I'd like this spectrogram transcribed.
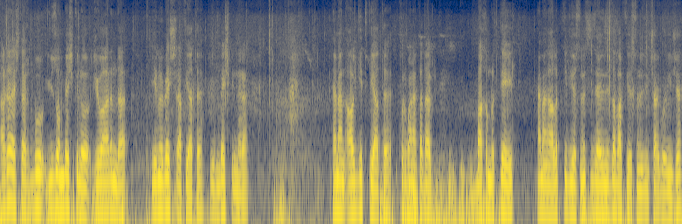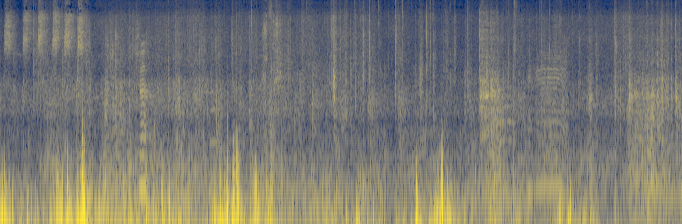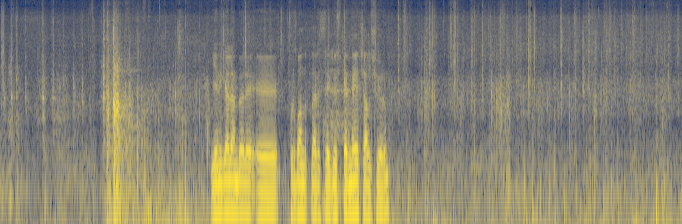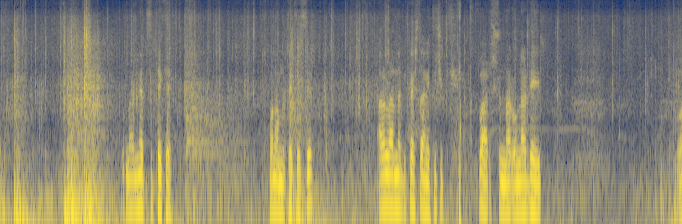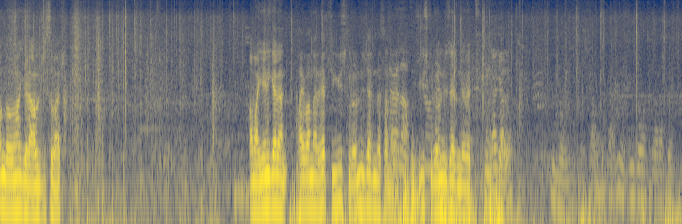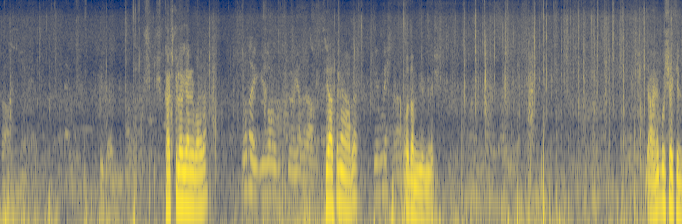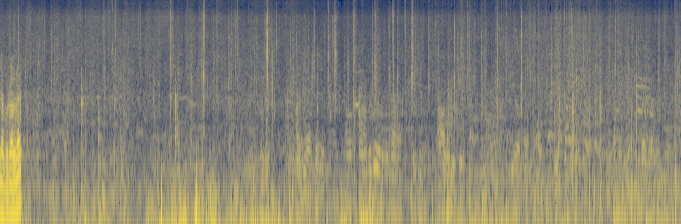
Arkadaşlar bu 115 kilo civarında 25 lira fiyatı 25 bin lira. Hemen al git fiyatı kurbana kadar bakımlık değil. Hemen alıp gidiyorsunuz. Siz evinizde bakıyorsunuz 3 ay boyunca. Yeni gelen böyle e, kurbanlıkları size göstermeye çalışıyorum. Bunların hepsi teke. Bonamlı tekesi. Aralarında birkaç tane küçük var. Şunlar onlar değil. Onun da ona göre alıcısı var. Ama yeni gelen hayvanlar hepsi 100 kilonun üzerinde sanırım. Evet abi. 100 kilonun üzerinde evet. Kimden geldi? Şu kaç kilo gelir bayram? O da 110 kilo gelir abi. Fiyatı ne abi? 25 lira abi. O da mı 25? Yani bu şekilde buralar.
